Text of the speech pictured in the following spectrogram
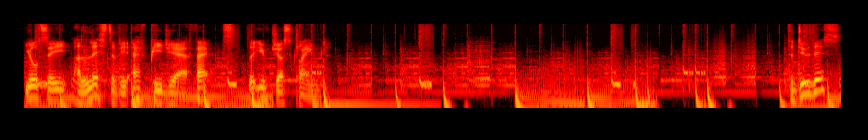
You'll see a list of the FPGA effects that you've just claimed. To do this,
